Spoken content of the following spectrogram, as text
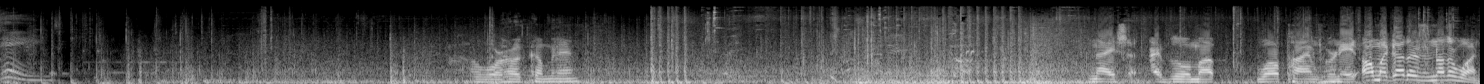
gained. A Warthog coming in. Nice, I blew him up. Well timed grenade. Oh my god, there's another one!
